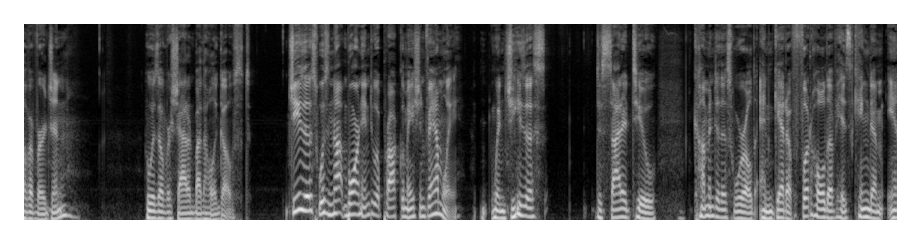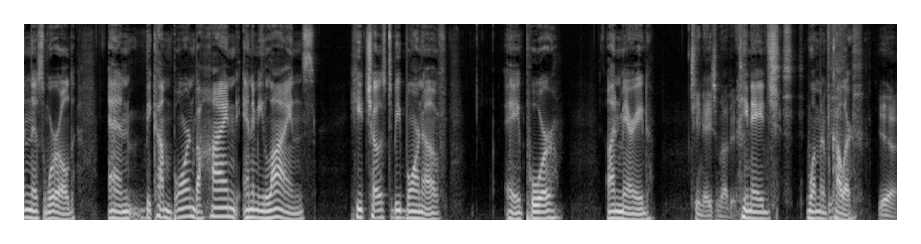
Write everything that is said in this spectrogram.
of a virgin who was overshadowed by the Holy Ghost. Jesus was not born into a proclamation family. When Jesus decided to come into this world and get a foothold of his kingdom in this world and become born behind enemy lines, he chose to be born of a poor, unmarried, Teenage mother. teenage woman of color. yeah.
